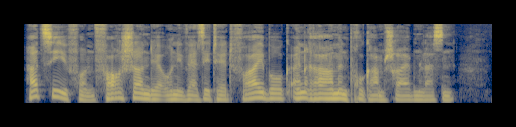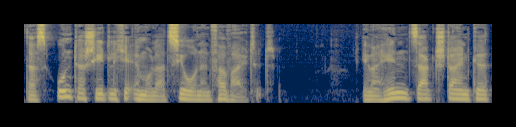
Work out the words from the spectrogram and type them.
hat sie von Forschern der Universität Freiburg ein Rahmenprogramm schreiben lassen, das unterschiedliche Emulationen verwaltet. Immerhin, sagt Steinke,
